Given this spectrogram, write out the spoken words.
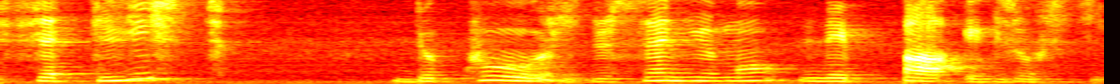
cette liste de causes de saignement n'est pas exhaustive.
